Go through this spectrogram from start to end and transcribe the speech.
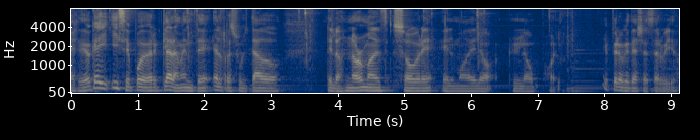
Ahí le OK y se puede ver claramente el resultado de los normals sobre el modelo Poly. Espero que te haya servido.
